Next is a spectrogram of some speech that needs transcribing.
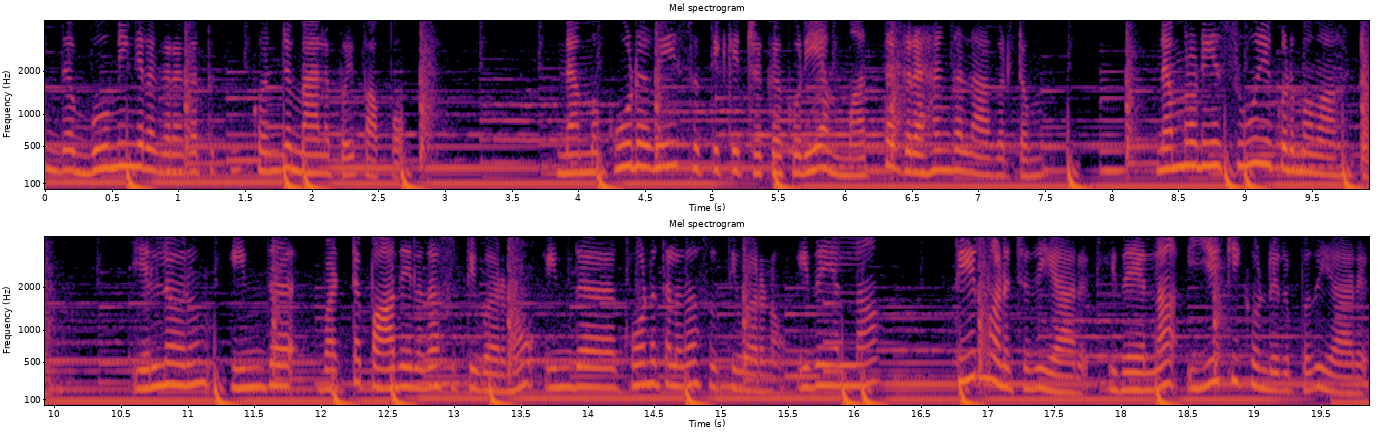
இந்த பூமிங்கிற கிரகத்துக்கு கொஞ்சம் மேலே போய் பார்ப்போம். நம்ம கூடவே சுத்திக்கிட்டு இருக்கக்கூடிய மற்ற கிரகங்கள் ஆகட்டும் நம்மளுடைய சூரிய குடும்பமாகட்டும் எல்லோரும் இந்த வட்ட பாதையில் தான் சுற்றி வரணும். இந்த கோணத்தில் தான் சுற்றி வரணும். இதையெல்லாம் தீர்மானித்தது யார்? இதையெல்லாம் இயக்கி கொண்டிருப்பது யார்?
